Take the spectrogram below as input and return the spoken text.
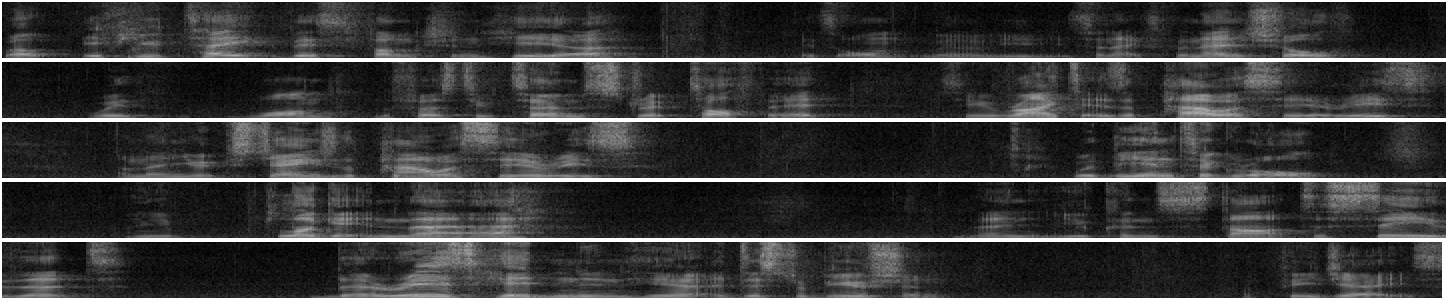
Well, if you take this function here, it's, all, you know, it's an exponential with one, the first two terms stripped off it. So you write it as a power series and then you exchange the power series with the integral, and you plug it in there, then you can start to see that there is hidden in here a distribution of PJs.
